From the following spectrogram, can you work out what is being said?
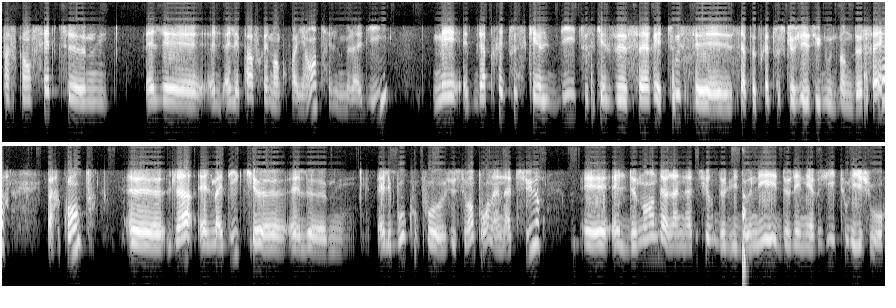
Parce qu'en fait, euh, elle n'est elle, est pas vraiment croyante, elle me l'a dit. Mais d'après tout ce qu'elle dit, tout ce qu'elle veut faire et tout, c'est à peu près tout ce que Jésus nous demande de faire. Par contre, euh, là, elle m'a dit qu'elle euh, elle est beaucoup pour, justement pour la nature et elle demande à la nature de lui donner de l'énergie tous les jours.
